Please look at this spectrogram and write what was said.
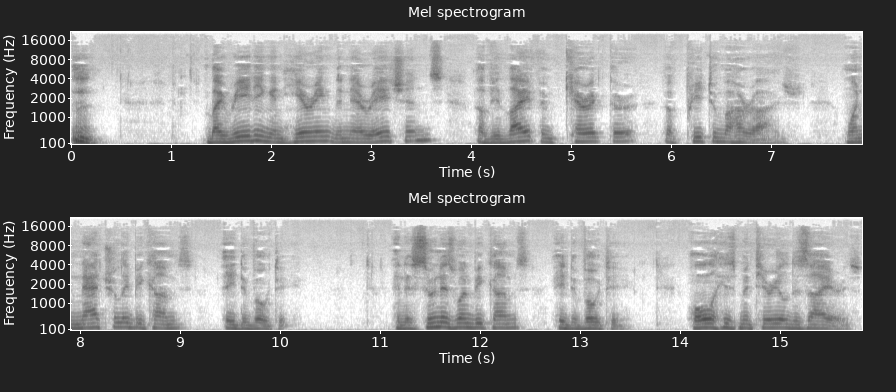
By reading and hearing the narrations of the life and character of Prithu Maharaj, one naturally becomes a devotee. And as soon as one becomes a devotee, all his material desires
